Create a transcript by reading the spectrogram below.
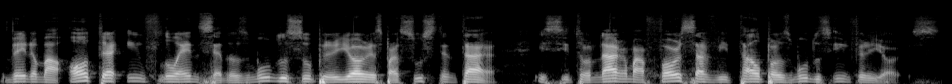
vem uma outra influência dos mundos superiores para sustentar e se tornar uma força vital para os mundos inferiores.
